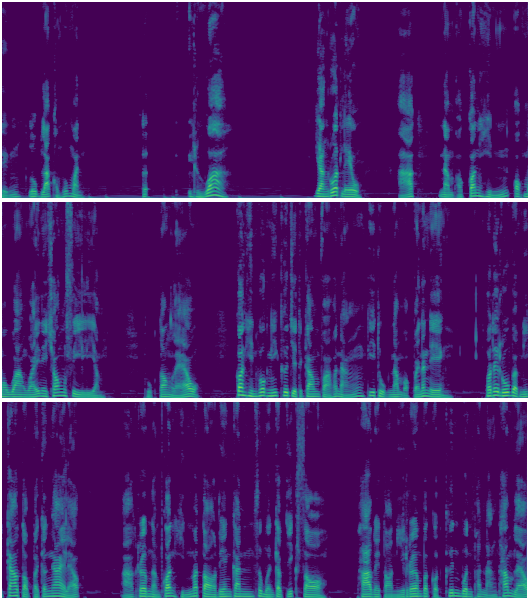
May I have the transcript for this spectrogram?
ถึงรูปลักษณ์ของพวกมัน เออหรือว่า อย่างรวดเร็วอาร์คนำเอาก้อนหินออกมาวางไว้ในช่องสี่เหลี่ยม ถูกต้องแล้ว ก้อนหินพวกนี้คือจิตกรรมฝาผนังที่ถูกนำออกไปนั่นเองพอได้รู้แบบนี้ก้าวต่อไปก็ง่ายแล้ว อาร์คเริ่มนำก้อนหินมาต่อเรียงกันเสมือนกับจิ๊กซอ ภาพในตอนนี้เริ่มปรากฏขึ้นบนผนังถ้ำแล้ว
